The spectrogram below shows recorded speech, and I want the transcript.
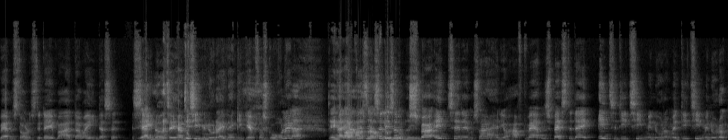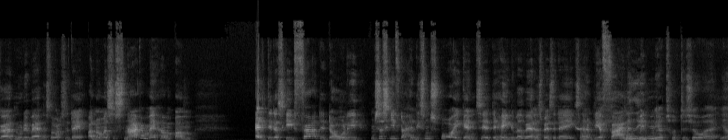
verdens dårligste dag var, at der var en, der sa- sagde Ja. noget til ham 10 minutter, inden han gik hjem fra skole. Ikke? Ja, det har jeg Og hvis man så ligesom spørger ind til dem, så har han jo haft verdens bedste dag indtil de 10 minutter, men de 10 minutter gør, at nu er det verdens dårligste dag. Og når man så snakker med ham om alt det, der skete før det dårlige, mm. så skifter han ligesom spor igen til, at det har egentlig været verdens bedste dag, ikke? så han bliver fanget i Men, den. men jeg tror, det sjove er, jeg,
